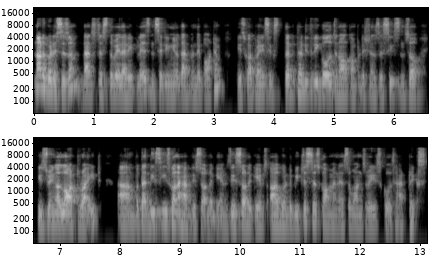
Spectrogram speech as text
Not a criticism. That's just the way that he plays. And City knew that when they bought him. He's got 26, 30, 33 goals in all competitions this season. So he's doing a lot right. Um, but at least he's going to have these sort of games. These sort of games are going to be just as common as the ones where he scores hat tricks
